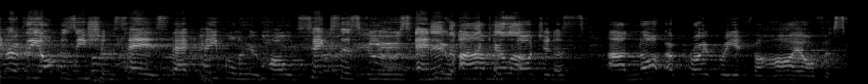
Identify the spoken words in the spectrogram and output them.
Leader of the Opposition says that people who hold sexist views and who are misogynists are not appropriate for high office.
